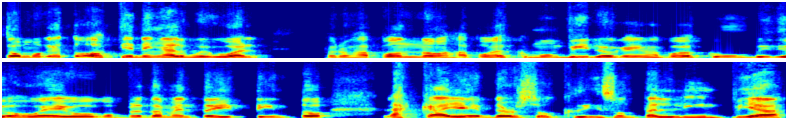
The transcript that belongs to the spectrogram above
como que todos tienen algo igual, pero Japón no, Japón es como un video game, Japón es como un videojuego completamente distinto, las calles, they're so clean, son tan limpias,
